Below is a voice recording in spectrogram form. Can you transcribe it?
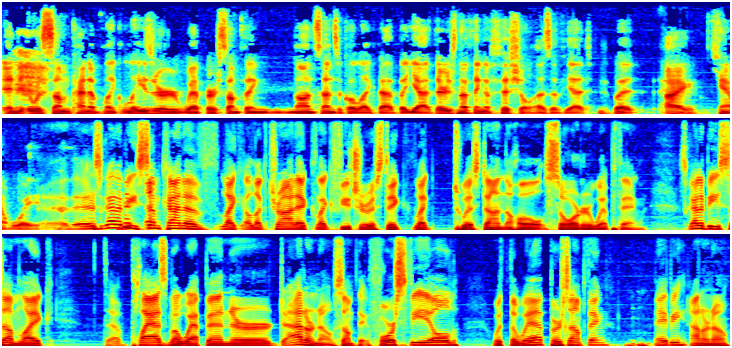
and it was some kind of like laser whip or something nonsensical like that. But yeah, there's nothing official as of yet. But I can't wait. There's got to be some kind of like electronic, like futuristic, like twist on the whole sword or whip thing. It's got to be some like uh, plasma weapon or I don't know something force field with the whip or something. Maybe I don't know.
